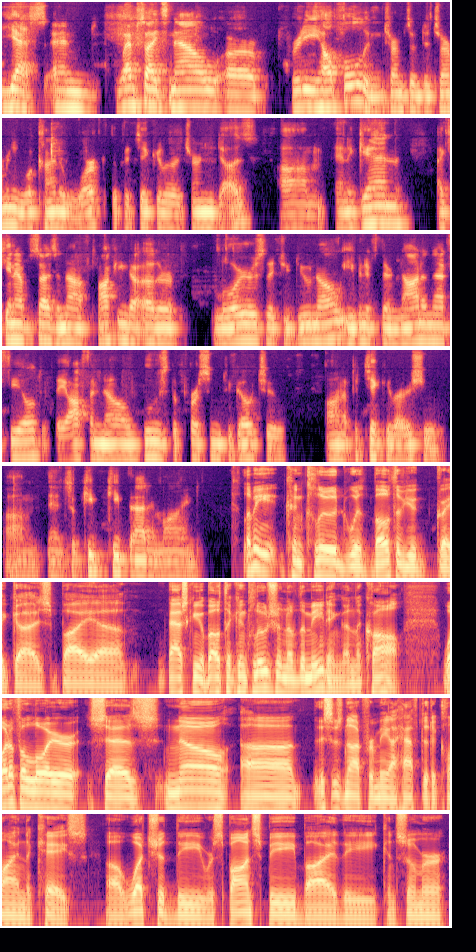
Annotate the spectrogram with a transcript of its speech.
Yes, and websites now are pretty helpful in terms of determining what kind of work the particular attorney does. Um, and again, I can't emphasize enough talking to other lawyers that you do know, even if they're not in that field, they often know who's the person to go to on a particular issue. Um, and so keep keep that in mind. Let me conclude with both of you great guys by uh, asking about the conclusion of the meeting and the call. What if a lawyer says, "No, uh, this is not for me. I have to decline the case." Uh, what should the response be by the consumer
